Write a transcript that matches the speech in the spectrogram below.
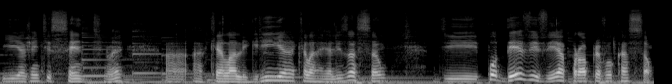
e a gente sente não é? A, aquela alegria, aquela realização de poder viver a própria vocação.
